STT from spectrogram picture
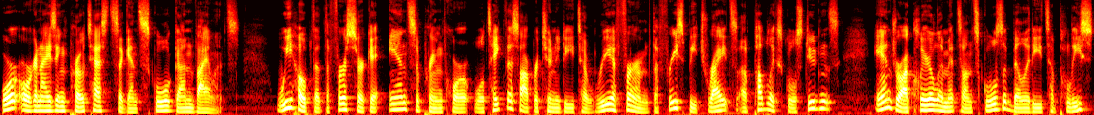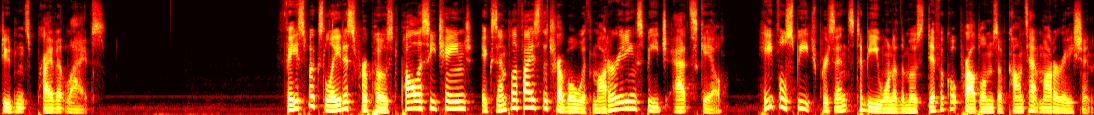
or organizing protests against school gun violence. We hope that the First Circuit and Supreme Court will take this opportunity to reaffirm the free speech rights of public school students and draw clear limits on schools' ability to police students' private lives. Facebook's latest proposed policy change exemplifies the trouble with moderating speech at scale. Hateful speech presents to be one of the most difficult problems of content moderation.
